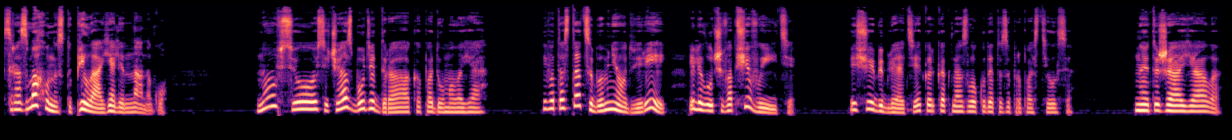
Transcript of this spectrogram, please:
с размаху наступила Аяле на ногу. «Ну все, сейчас будет драка», — подумала я. «И вот остаться бы мне у дверей, или лучше вообще выйти. Еще и библиотекарь, как назло, куда-то запропастился. Но это же Аяла.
